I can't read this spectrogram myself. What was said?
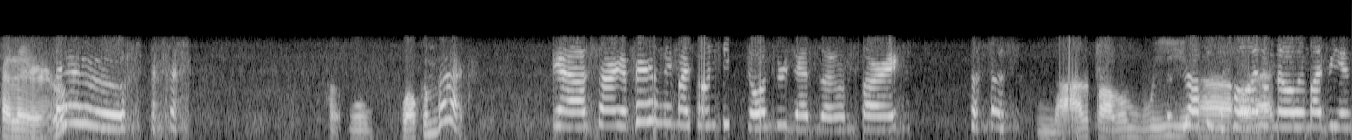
Hello. Hello. Uh, well, welcome back. yeah, sorry. Apparently my phone keeps going through dead zone. Sorry. Not a problem. We It's dropping uh, the call. I don't know. It might be an,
